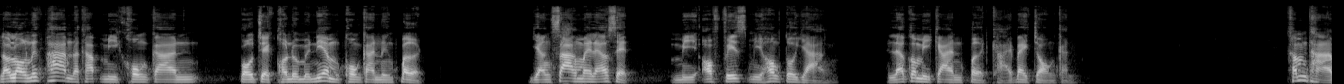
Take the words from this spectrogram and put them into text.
เราลองนึกภาพนะครับ มีโครงการ project คอนโดมิเนียมโครงการหนึ่งเปิด ยังสร้างไม่แล้วเสร็จ มีออฟฟิศมีห้องตัวอย่าง แล้วก็มีการเปิดขายใบจองกันคำถาม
